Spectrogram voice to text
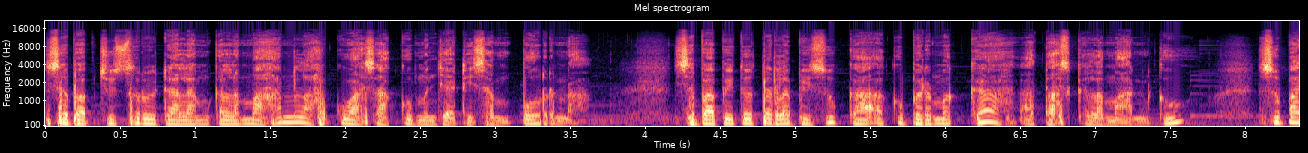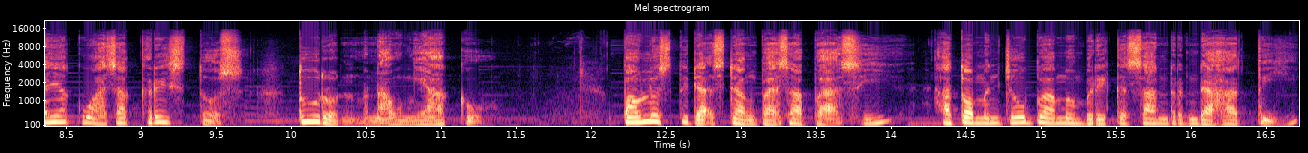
sebab justru dalam kelemahanlah kuasaku menjadi sempurna. Sebab itu terlebih suka aku bermegah atas kelemahanku, supaya kuasa Kristus turun menaungi aku. Paulus tidak sedang basa-basi atau mencoba memberi kesan rendah hati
